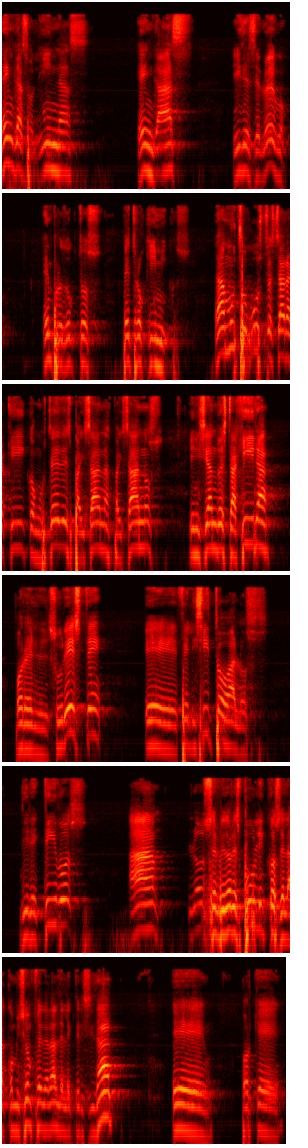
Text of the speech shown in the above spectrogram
en gasolinas, en gas y desde luego en productos petroquímicos. Da mucho gusto estar aquí con ustedes, paisanas, paisanos, iniciando esta gira por el sureste. Eh, felicito a los directivos, a los servidores públicos de la Comisión Federal de Electricidad, eh, porque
